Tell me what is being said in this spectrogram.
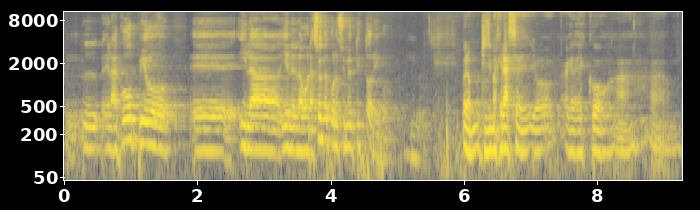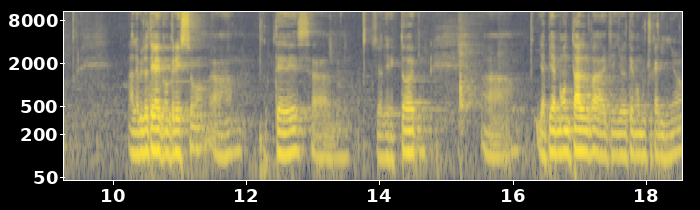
el acopio eh, y, la, y la elaboración del conocimiento histórico. Bueno, muchísimas gracias. Yo agradezco a, la Biblioteca del Congreso, a ustedes, al señor director, y a Pierre Montalva, a quien yo le tengo mucho cariño.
